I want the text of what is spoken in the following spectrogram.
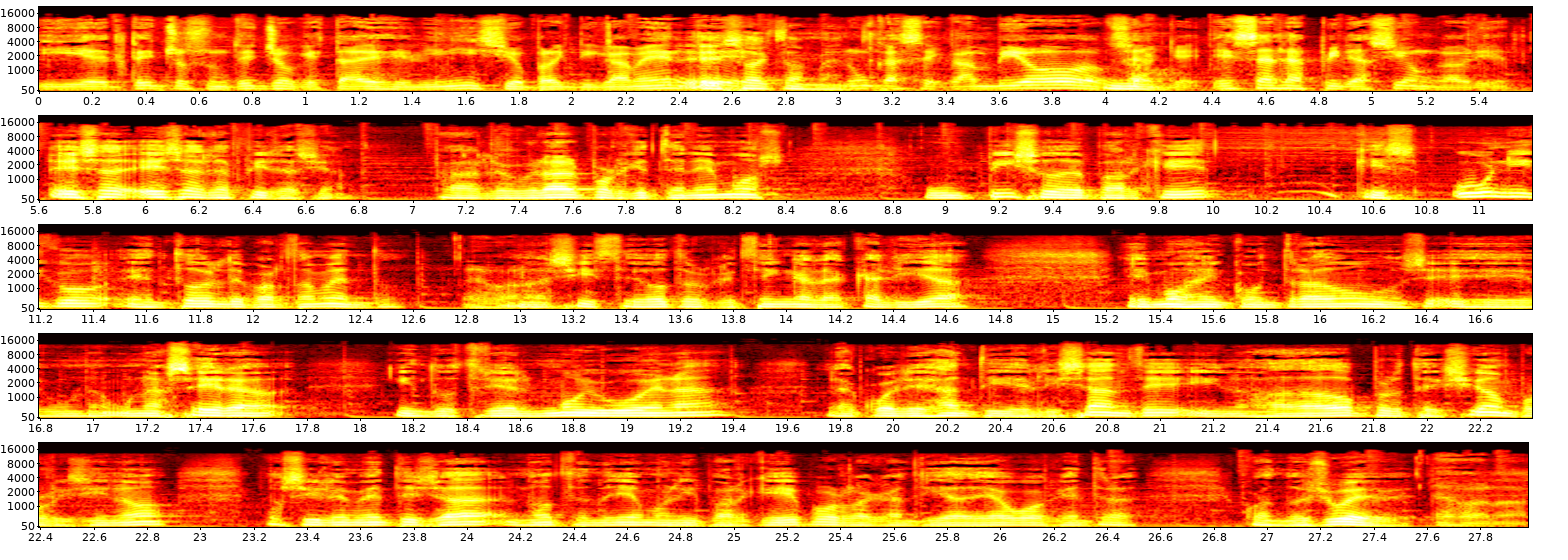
y el techo es un techo que está desde el inicio prácticamente. Exactamente. Nunca se cambió. O sea que esa es la aspiración, Gabriel. Esa, esa es la aspiración. Para lograr, porque tenemos un piso de parquet que es único en todo el departamento. No existe otro que tenga la calidad. Hemos encontrado eh, una, acera industrial muy buena, la cual es antideslizante y nos ha dado protección, porque si no, posiblemente ya no tendríamos ni parqué por la cantidad de agua que entra cuando llueve. Es verdad.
